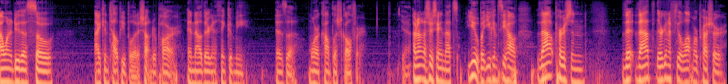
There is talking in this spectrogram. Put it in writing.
I want to do this so I can tell people that I shot under par and now they're going to think of me as a more accomplished golfer. Yeah. I'm not necessarily saying that's you, but you can see how that person that that they're going to feel a lot more pressure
